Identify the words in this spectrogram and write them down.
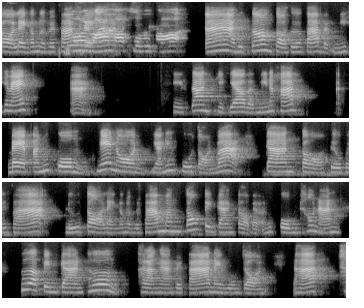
ต่อแหล่งกำเนิดไฟฟ้าโดแสยดงฟ้าว่าครับเซลล์ไฟฟ้าอ่า ถูกต้องต่อเสาไฟฟ้าแบบนี้ใช่ไหมอ่า ขีดสั้นขีดยาวแบบนี้นะคะ แบบอนุกรมแน่นอนอย่างที่ครูสอนว่า การต่อเซลล์ไฟฟ้า หรือต่อแหล่งกำเนิดไฟฟ้ามันต้องเป็นการต่อแบบอนุกรมเท่านั้น เพื่อเป็นการเพิ่มพลังงานไฟฟ้าในวงจรนะคะท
